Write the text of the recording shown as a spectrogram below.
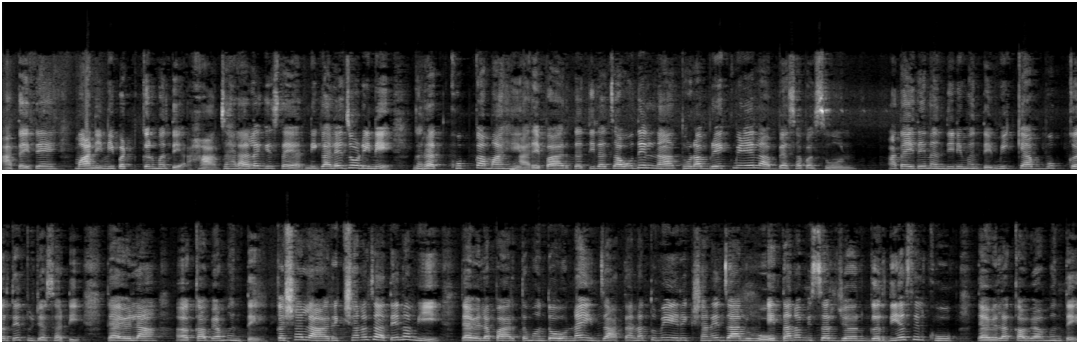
आता इथे मानिनी पटकन म्हणते हा झाला लगेच तयार. निघाले जोडीने. घरात खूप काम आहे. अरे पार्थ तिला जाऊ देल ना. थोडा ब्रेक मिळेल अभ्यासापासून. आता इथे नंदिनी म्हणते मी कॅब बुक करते तुझ्यासाठी. त्यावेळेला काव्या म्हणते कशाला? रिक्षानं जाते ना मी. त्यावेळेला पार्थ म्हणतो नाही जाताना तुम्ही रिक्षाने जाल हो. येताना विसर्जन गर्दी असेल खूप. त्यावेळेला काव्या म्हणते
